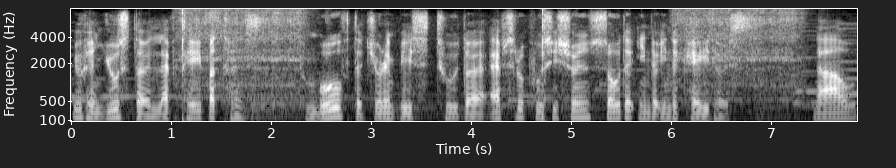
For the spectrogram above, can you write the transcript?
you can use the left click buttons to move the drilling bits to the absolute position soldered in the indicators. Now,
